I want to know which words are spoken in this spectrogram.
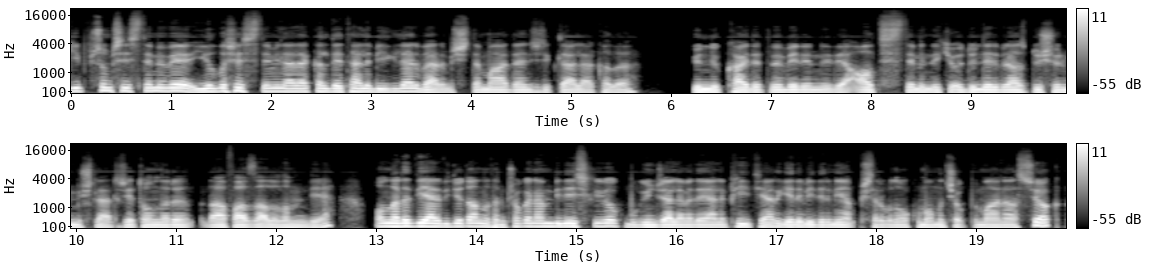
Gibson sistemi ve yılbaşı sistemiyle alakalı detaylı bilgiler vermiş. İşte madencilikle alakalı. Günlük kaydetme verimliliği, alt sistemindeki ödülleri biraz düşürmüşler. Jetonları daha fazla alalım diye. Onları da diğer videoda anlatırım. Çok önemli bir değişiklik yok bu güncellemede. Yani PTR geri bildirimi yapmışlar. Bunu okumamın çok bir manası yok.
